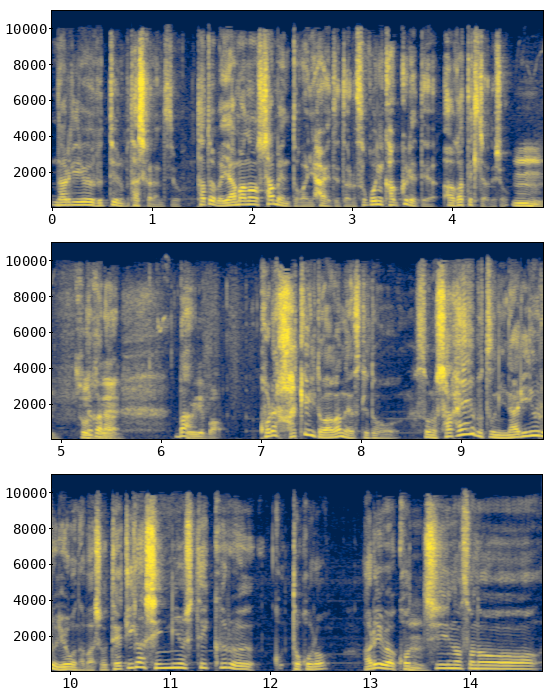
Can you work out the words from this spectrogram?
なり得るっていうのも確かなんですよ。例えば山の斜面とかに生えてたら、そこに隠れて上がってきちゃうでしょ？うん。そうですだからね。まあ。これはっきりと分かんないですけど、その遮蔽物になり得るような場所、敵が侵入してくるところ、あるいはこっちのその、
